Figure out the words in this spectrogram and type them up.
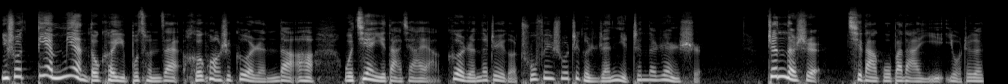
你说店面都可以不存在，何况是个人的啊？我建议大家呀，个人的这个，除非说这个人你真的认识，真的是七大姑八大姨有这个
